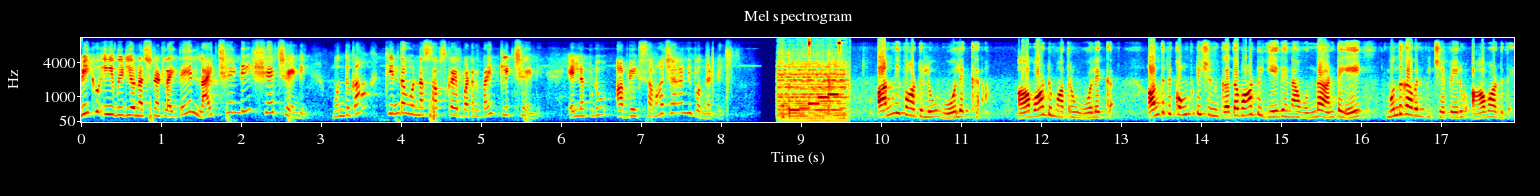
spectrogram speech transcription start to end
మీకు ఈ వీడియో నచ్చినట్లయితే లైక్ చేయండి షేర్ చేయండి. ముందుగా కింద ఉన్న సబ్స్క్రైబ్ బటన్పై క్లిక్ చేయండి. ఎల్లప్పుడూ అప్డేట్ సమాచారాన్ని పొందండి. అన్ని వార్డులు ఓ లెక్క ఆ వార్డు మాత్రం ఓ లెక్క అంతటి కాంపిటీషన్ గత వార్డు ఏదైనా ఉందా అంటే ముందుగా వినిపించే పేరు ఆ వార్డుదే.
